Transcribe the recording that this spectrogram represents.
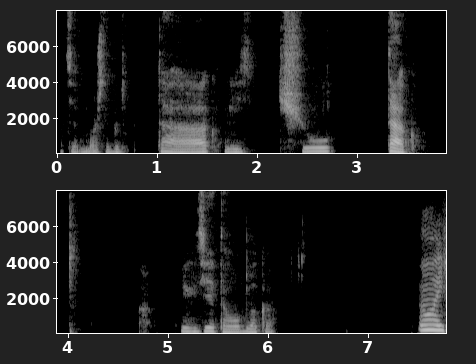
Хотя, может быть... Так, лечу. Так. И где это облако? Ой,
